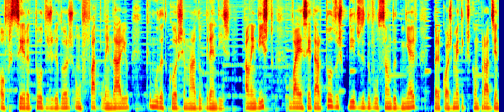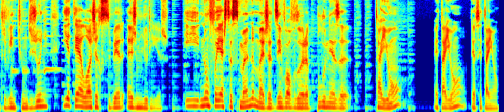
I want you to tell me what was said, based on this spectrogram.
oferecer a todos os jogadores um fato lendário que muda de cor chamado Grandis. Além disto, vai aceitar todos os pedidos de devolução de dinheiro para cosméticos comprados entre 21 de junho e até a loja receber as melhorias. E não foi esta semana, mas a desenvolvedora polonesa Taion. É Taion? Deve ser Taion.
